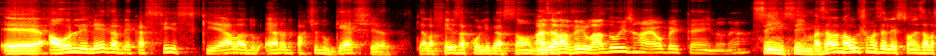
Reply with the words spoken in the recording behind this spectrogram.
É, a Orly Levi Abekassis, que ela do, era do partido Gesher, que ela fez a coligação. Mas né? ela veio lá do Israel Beiteno, né? Sim, sim. Mas ela, nas últimas eleições, ela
